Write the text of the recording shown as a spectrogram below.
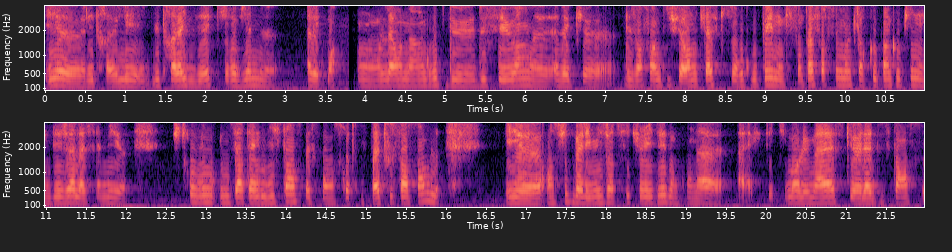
et euh, le travail des élèves qui reviennent euh, avec moi. Là, on a un groupe de, de CE1 avec des enfants de différentes classes qui sont regroupés, donc ils sont pas forcément avec leurs copains copines. Donc déjà là, ça met, je trouve, une, certaine distance parce qu'on se retrouve pas tous ensemble. Et euh, ensuite, bah, les mesures de sécurité, donc on a euh, effectivement le masque, la distance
